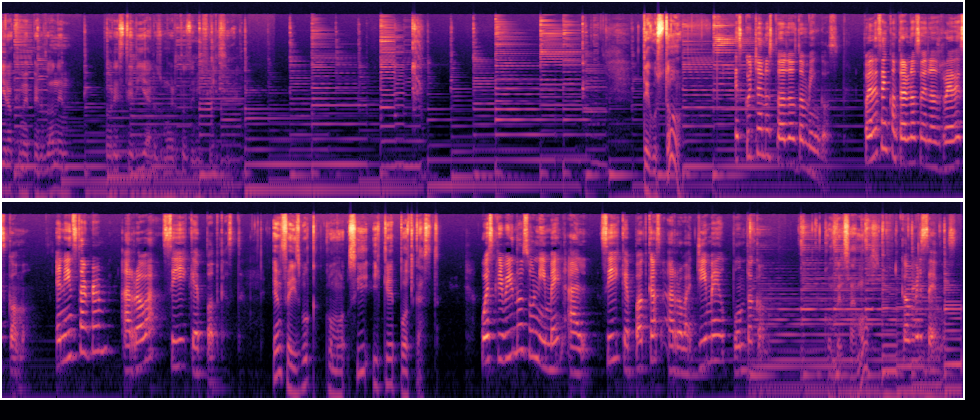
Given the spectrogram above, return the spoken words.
quiero que me perdonen por este día los muertos de mi felicidad. ¿Te gustó? Escúchanos todos los domingos. Puedes encontrarnos en las redes como en Instagram, arroba sí que podcast. En Facebook como sí y que podcast. O escribirnos un email al sí que podcast. ¿Conversamos? Conversemos.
